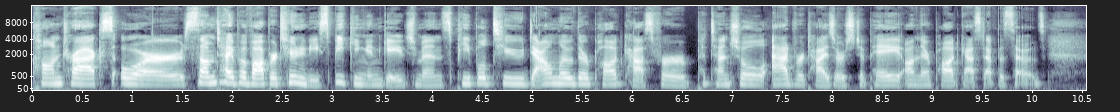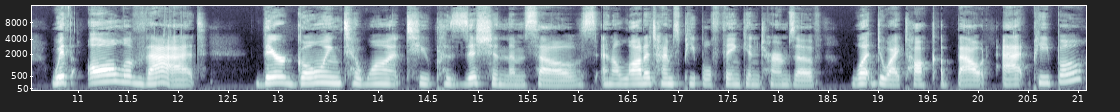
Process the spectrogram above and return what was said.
contracts or some type of opportunity, speaking engagements, people to download their podcast for potential advertisers to pay on their podcast episodes. With all of that, they're going to want to position themselves. And a lot of times people think in terms of, what do I talk about at people?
